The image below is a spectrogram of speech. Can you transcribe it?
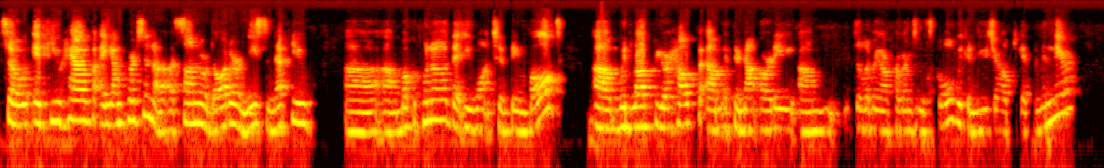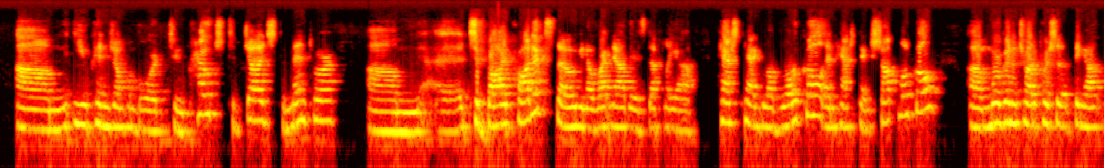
So if you have a young person, a, a son or daughter, a niece, and nephew, uh, uh, mokopuna that you want to be involved, um, we'd love for your help. Um, if they're not already um, delivering our programs in the school, we can use your help to get them in there. Um, you can jump on board to coach, to judge, to mentor. um, uh, to buy products. So, you know, right now there's definitely a hashtag love local and hashtag shop local. Um, we're going to try to push a thing out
